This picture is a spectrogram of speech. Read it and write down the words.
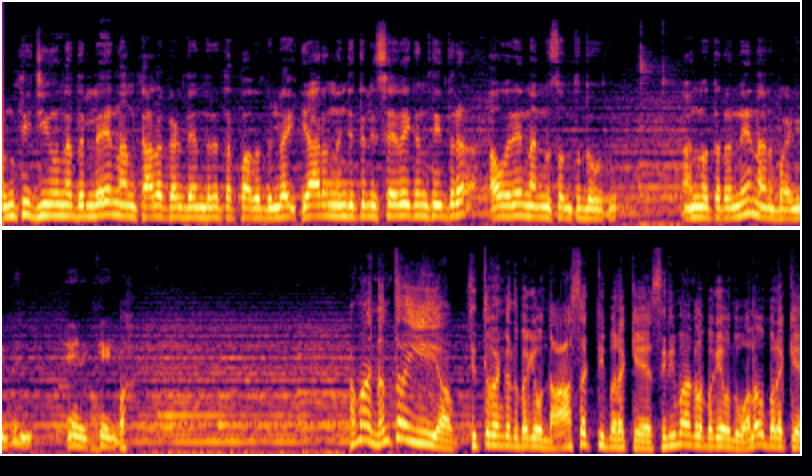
ಒಂಟಿ ಜೀವನದಲ್ಲೇ ನಾನು ಕಾಲ ಕಳೆದೆ ಅಂದರೆ ತಪ್ಪಾಗೋದಿಲ್ಲ. ಯಾರ ನನ್ನ ಜೊತೆಲಿ ಸೇವೆಗಂತ ಇದ್ರ ಅವರೇ ನನ್ನ ಸ್ವಂತದವರು ಅನ್ನೋ ಥರನೇ ನಾನು ಬಾಳಿದ್ದೀನಿ. ಹೇಳಿ ಕೇಳಿ. ಅಮ್ಮ ನಂತರ ಈ ಚಿತ್ರರಂಗದ ಬಗ್ಗೆ ಒಂದು ಆಸಕ್ತಿ ಬರಕ್ಕೆ ಸಿನಿಮಾಗಳ ಬಗ್ಗೆ ಒಂದು ಒಲವು ಬರಕ್ಕೆ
